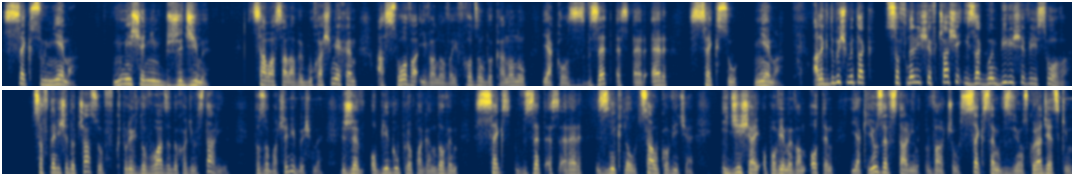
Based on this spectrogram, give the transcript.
seksu nie ma. My się nim brzydzimy. Cała sala wybucha śmiechem, a słowa Iwanowej wchodzą do kanonu jako z- w ZSRR seksu nie ma. Ale gdybyśmy tak cofnęli się w czasie i zagłębili się w jej słowa, cofnęli się do czasów, w których do władzy dochodził Stalin, to zobaczylibyśmy, że w obiegu propagandowym seks w ZSRR zniknął całkowicie. I dzisiaj opowiemy Wam o tym, jak Józef Stalin walczył z seksem w Związku Radzieckim.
